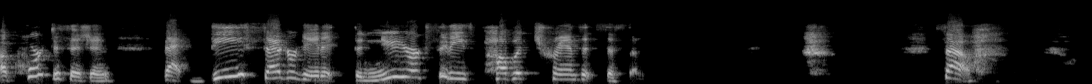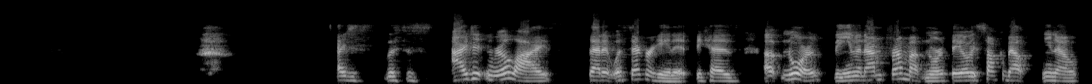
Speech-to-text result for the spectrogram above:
a court decision that desegregated the New York City's public transit system. So, I just, this is, I didn't realize that it was segregated because up north, being that I'm from up north, they always talk about, you know,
